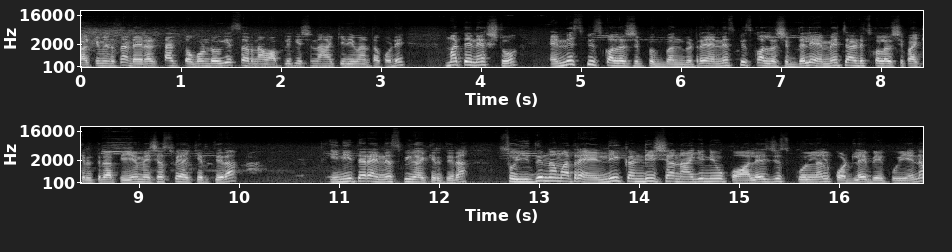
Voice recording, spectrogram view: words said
ಡಾಕ್ಯುಮೆಂಟ್ಸ್ನ ಡೈರೆಕ್ಟಾಗಿ ತೊಗೊಂಡೋಗಿ, ಸರ್, ನಾವು ಅಪ್ಲಿಕೇಶನ್ ಹಾಕಿದ್ದೀವಿ ಅಂತ ಕೊಡಿ. ಮತ್ತು ನೆಕ್ಸ್ಟು ಎನ್ ಎಸ್ ಪಿ ಸ್ಕಾಲರ್ಶಿಪ್ಗೆ ಬಂದುಬಿಟ್ರೆ ಎನ್ ಎಸ್ ಪಿ ಸ್ಕಾಲರ್ಶಿಪ್ದಲ್ಲಿ M H R D scholarship ಹಾಕಿರ್ತೀರಾ ಪಿ ಎಂ ಯಶಸ್ವಿ ಹಾಕಿರ್ತೀರಾ ಇನ್ನಿತರ ಎನ್ ಎಸ್ ಪಿಗೆ ಹಾಕಿರ್ತೀರಾ. ಸೊ ಇದನ್ನು ಮಾತ್ರ ಎನಿ ಕಂಡೀಷನ್ ಆಗಿ ನೀವು ಕಾಲೇಜು ಸ್ಕೂಲ್ನಲ್ಲಿ ಕೊಡಲೇಬೇಕು. ಏನೋ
